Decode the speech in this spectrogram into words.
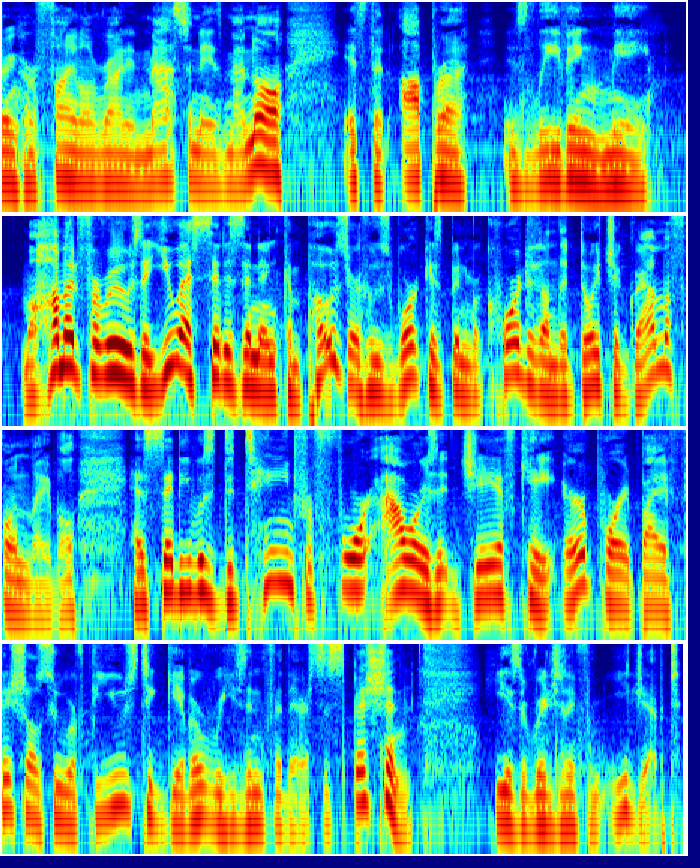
during her final run in Massenet's Manon, it's that opera is leaving me. Mohamed Fairouz, a U.S. citizen and composer whose work has been recorded on the Deutsche Grammophon label, has said he was detained for four hours at JFK Airport by officials who refused to give a reason for their suspicion. He is originally from Egypt.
